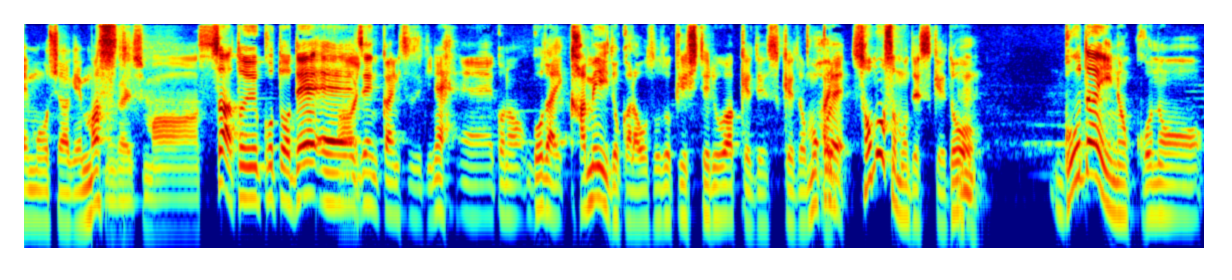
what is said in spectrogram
い申し上げます。お願いします。さあ、ということで、えーはい前回に続きね、えーこの5代亀戸からお届けしてるわけですけども、これ、はいそもそもですけど、うん5代のこの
